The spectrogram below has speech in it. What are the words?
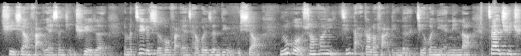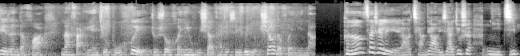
去向法院申请确认，那么这个时候法院才会认定无效。如果双方已经达到了法定的结婚年龄了，再去确认的话，那法院就不会就说婚姻无效，它就是一个有效的婚姻了。可能在这里也要强调一下，就是你即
